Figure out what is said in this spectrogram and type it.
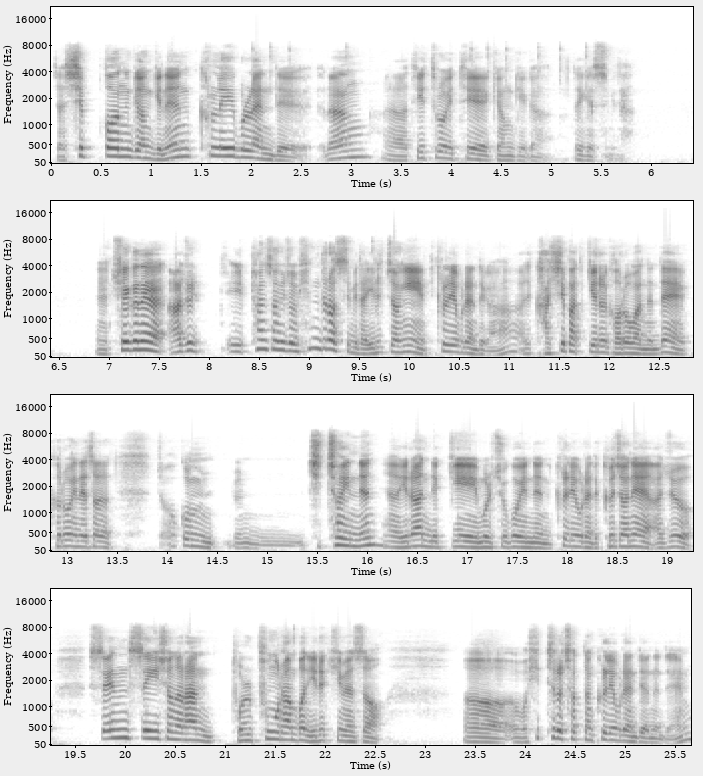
자, 10번 경기는 클레이블랜드랑 어, 디트로이트의 경기가 되겠습니다. 예, 최근에 아주 이 편성이 좀 힘들었습니다. 일정이 클리브랜드가 가시밭길을 걸어왔는데 그로 인해서 조금 음, 지쳐 있는 어, 이러한 느낌을 주고 있는 클리브랜드 그 전에 아주 센세이셔널한 돌풍을 한번 일으키면서 어, 뭐 히트를 쳤던 클리브랜드였는데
